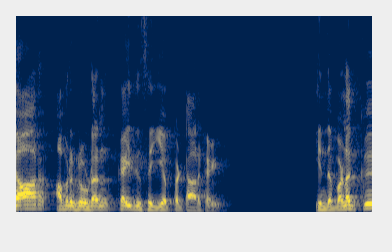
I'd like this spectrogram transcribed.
யார் அவர்களுடன் கைது செய்யப்பட்டார்கள்? இந்த வழக்கு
